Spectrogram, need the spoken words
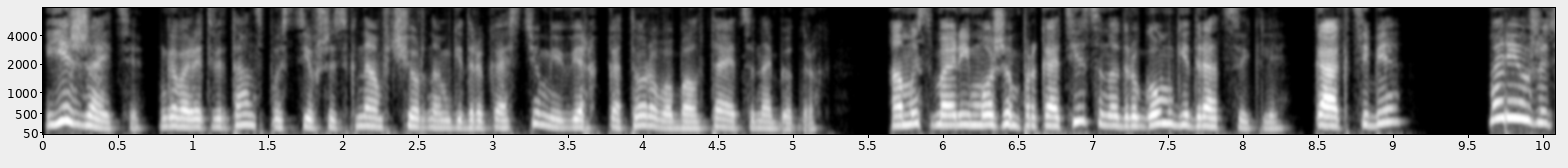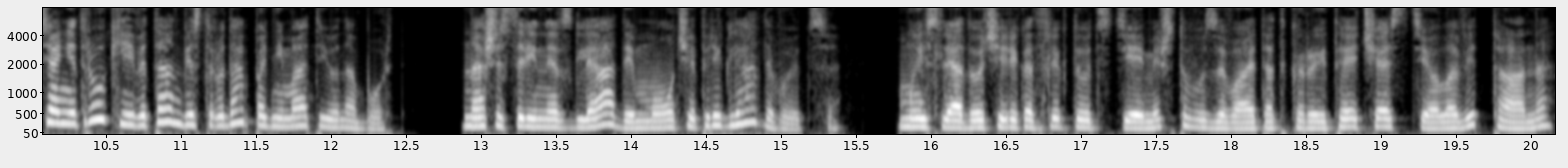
«Езжайте», — говорит Витан, спустившись к нам в черном гидрокостюме, верх которого болтается на бедрах. «А мы с Мари можем прокатиться на другом гидроцикле. Как тебе?» Мари уже тянет руки, и Витан без труда поднимает ее на борт. Наши с взгляды молча переглядываются. Мысли о дочери конфликтуют с теми, что вызывает открытая часть тела Витана.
